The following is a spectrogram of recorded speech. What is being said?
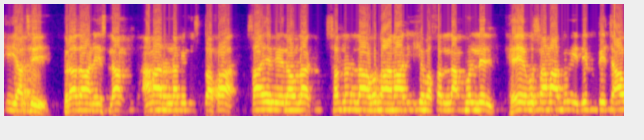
কি আছে? ব্রাদান ইসলাম, আমার নবী মুস্তাফা সাল্লাল্লাহু তাআলা আলাইহি ওয়াসাল্লাম বললেন, হে তুমি দেখতে চাও,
